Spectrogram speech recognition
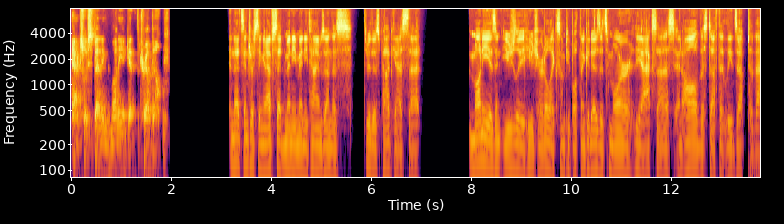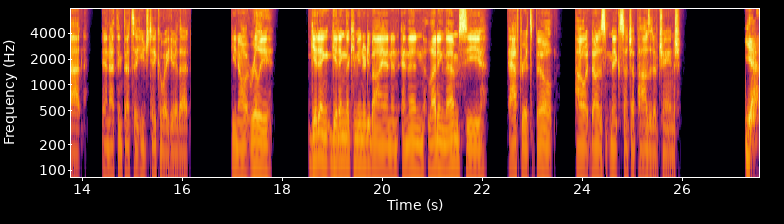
actually spending the money and getting the trail built. And that's interesting and i've said many many times on this through this podcast that money isn't usually a huge hurdle like some people think it is. It's more the access and all of the stuff that leads up to that and I think that's a huge takeaway here that, you know, it really getting getting the community buy-in and, and then letting them see after it's built how it does make such a positive change. Yeah.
